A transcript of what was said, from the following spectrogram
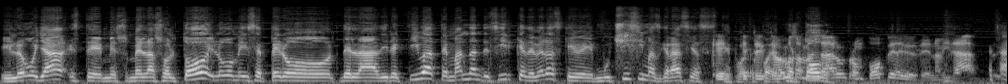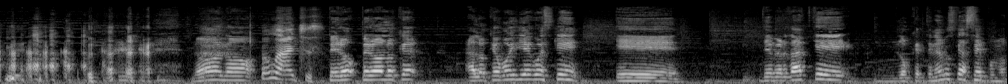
y luego ya este, me, la soltó y luego me dice, pero de la directiva te mandan decir que de veras que muchísimas gracias. Que, por, te, vamos a mandar un rompope de, Navidad. no, no. No manches. Pero, pero a lo que, a lo que voy, Diego, es que eh, de verdad que lo que tenemos que hacer, pues no,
